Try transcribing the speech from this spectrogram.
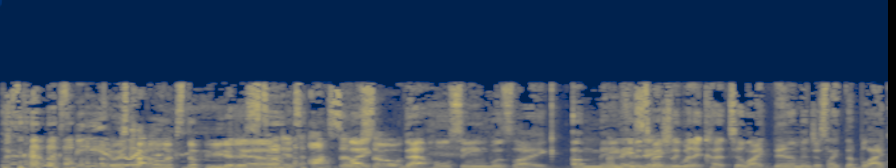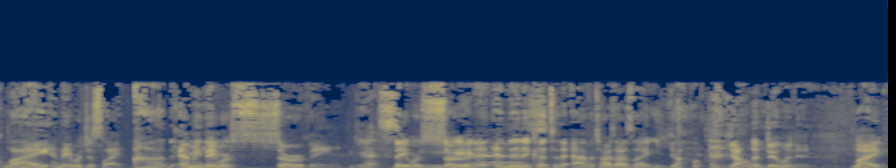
kind of looks beat. it was We're kind like, of looks the beatest. Yeah. It's awesome. like so that whole scene was like amazing, Amazing. especially when it cut to like them and just like the black light, and they were just like, ah, I mean, they were serving. yes, They were serving it, and then it cut to the avatars. I was like, y'all, y'all are doing it. Like,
